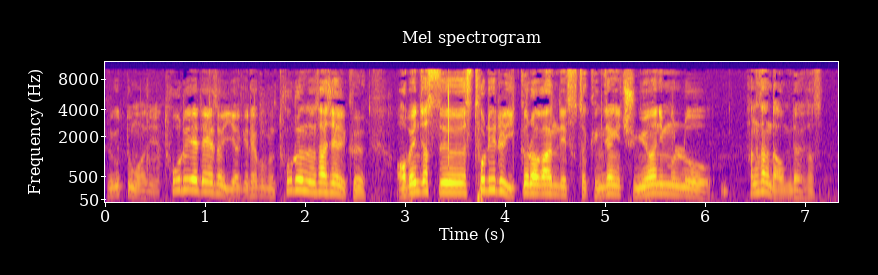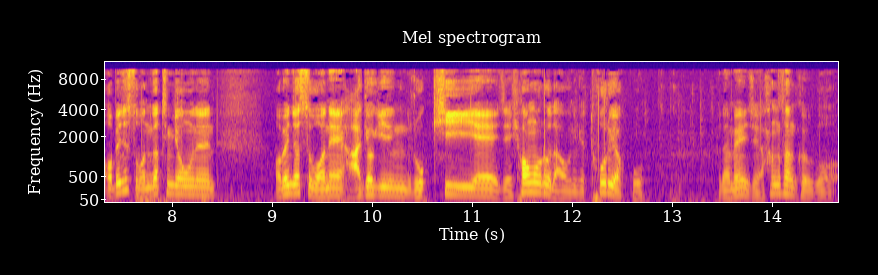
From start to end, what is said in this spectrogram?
그리고 또 뭐 이제 토르에 대해서 이야기를 해보면 토르는 사실 그 어벤져스 스토리를 이끌어가는 데 있어서 굉장히 중요한 인물로 항상 나옵니다. 그래서 어벤져스 1 같은 경우는 어벤져스 1의 악역인 로키의 이제 형으로 나오는 게 토르였고 그다음에 이제 항상 그 뭐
